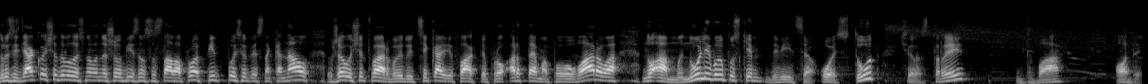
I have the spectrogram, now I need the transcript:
Друзі, дякую, що дивились новини шоу бізнесу Слава Про. Підписуйтесь на канал. Вже у четвер вийдуть цікаві факти про Артема Пивоварова. Ну а минулі випуски дивіться ось тут через 3, 2, 1.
